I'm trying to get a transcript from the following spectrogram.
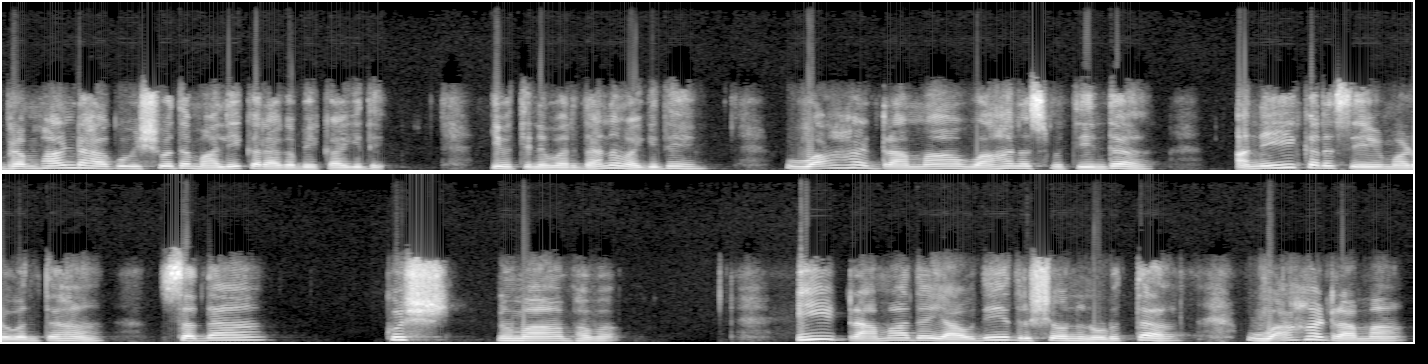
ಬ್ರಹ್ಮಾಂಡ ಹಾಗೂ ವಿಶ್ವದ ಮಾಲೀಕರಾಗಬೇಕಾಗಿದೆ. ಇವತ್ತಿನ ವರದಾನವಾಗಿದೆ, ವಾಹ ಡ್ರಾಮಾ, ವಾಹನ ಸ್ಮೃತಿಯಿಂದ ಅನೇಕರ ಸೇವೆ ಮಾಡುವಂತಹ ಸದಾ ಖುಷ್ ಭವ. ಈ ಡ್ರಾಮಾದ ಯಾವುದೇ ದೃಶ್ಯವನ್ನು ನೋಡುತ್ತಾ ವಾಹ ಡ್ರಾಮಾ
